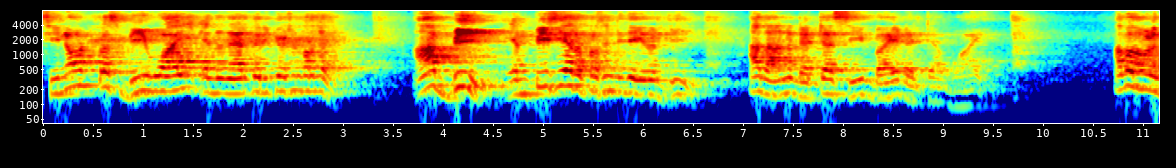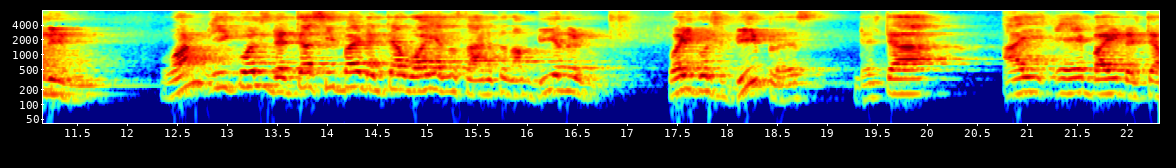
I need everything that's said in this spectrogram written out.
സിനോട്ട് പ്ലസ് ബി വൈ എന്ന് നേരത്തെ ഒരു ഇക്വേഷൻ പറഞ്ഞത്. ആ ബി എം പി സിയെ റെപ്രസെന്റ് ചെയ്യുന്ന ബി അതാണ് delta C by delta Y അപ്പോൾ നമ്മൾ എന്ത് ചെയ്യുന്നു? One equals delta C by delta Y എന്ന സ്ഥാനത്ത് നാം ബി എന്ന് എഴുതും Y equals b plus delta i a by delta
